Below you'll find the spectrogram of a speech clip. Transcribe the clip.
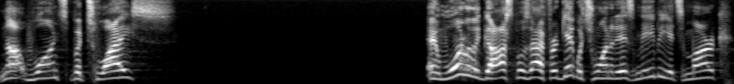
not once, but twice. And one of the Gospels, I forget which one it is, maybe it's Mark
